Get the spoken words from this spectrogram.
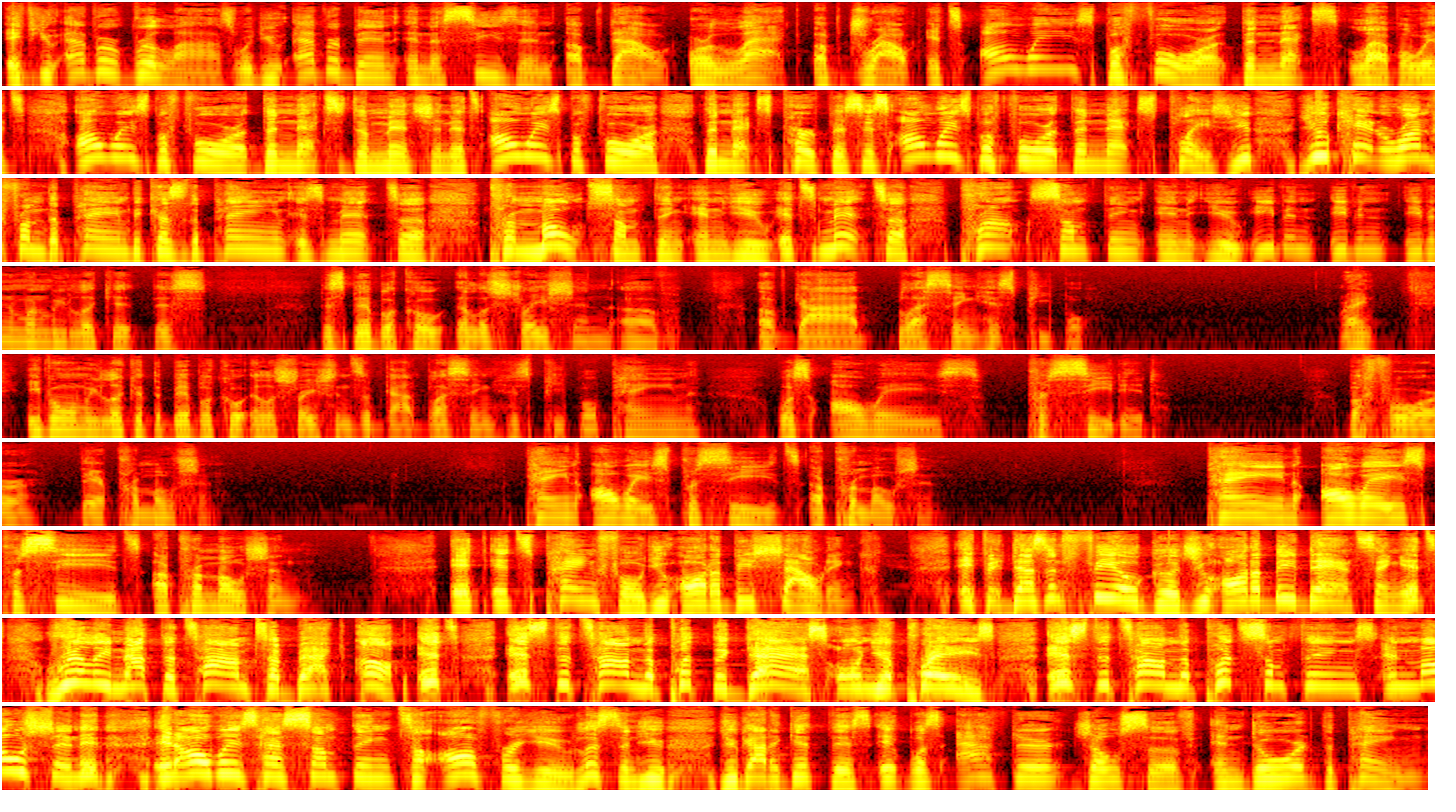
If you ever realize, where you ever been in a season of doubt or lack of drought, it's always before the next level. It's always before the next dimension. It's always before the next purpose. It's always before the next place. You, you can't run from the pain because the pain is meant to promote something in you. It's meant to prompt something in you. Even, even, even when we look at this, this biblical illustration of, of God blessing his people right? Even when we look at the biblical illustrations of God blessing his people, pain was always preceded before their promotion. Pain always precedes a promotion. Pain always precedes a promotion. If it's painful, you ought to be shouting. If it doesn't feel good, you ought to be dancing. It's really not the time to back up. It's it's the time to put the gas on your praise. It's the time to put some things in motion. It it always has something to offer you. Listen, you you got to get this. It was after Joseph endured the pain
